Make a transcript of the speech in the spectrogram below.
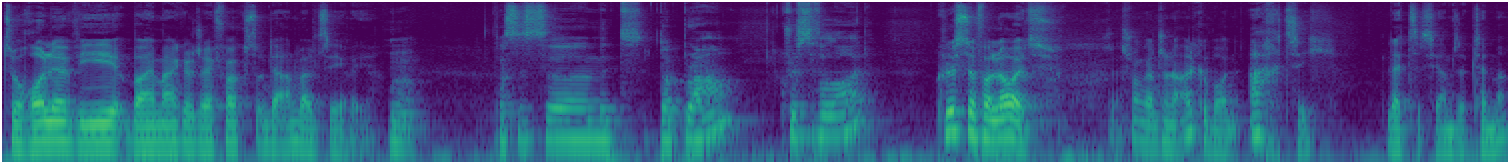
zur Rolle wie bei Michael J. Fox und der Anwaltsserie. Ja. Was ist äh, mit Doc Brown? Christopher Lloyd? Christopher Lloyd, der ist schon ganz schön alt geworden, 80 letztes Jahr im September.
